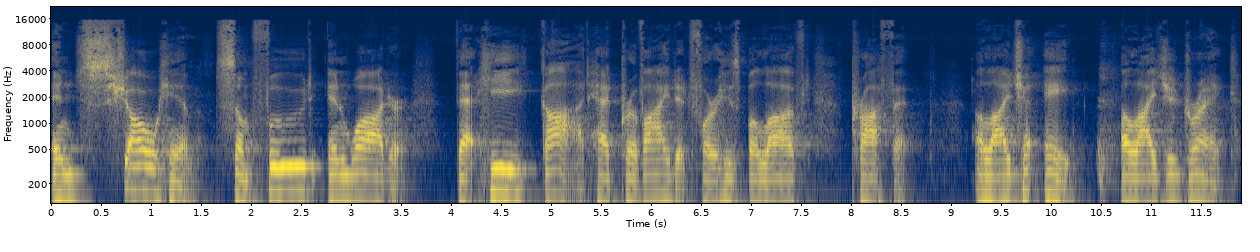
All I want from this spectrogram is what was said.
and show him some food and water that he, God, had provided for his beloved prophet. Elijah ate, Elijah drank,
